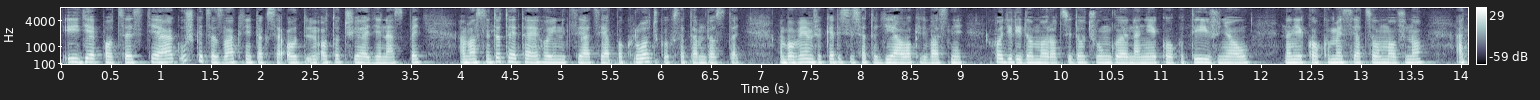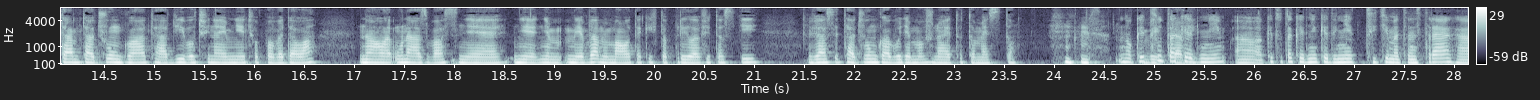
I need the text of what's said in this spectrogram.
ide po ceste a už keď sa zlakne, tak sa od, otočí a ide naspäť. A vlastne toto je tá jeho iniciácia, po krôčkoch sa tam dostať. Lebo viem, že kedysi sa to dialo, keď vlastne chodili domorodci do džungle na niekoľko týždňov, na niekoľko mesiacov možno a tam tá džungla, tá divočina im niečo povedala. No ale u nás vlastne nie, nie, je veľmi málo takýchto príležitostí, že asi tá džungla bude možno aj toto mesto. No keď sú, také dni, keď sú také dni, kedy necítime ten strach a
